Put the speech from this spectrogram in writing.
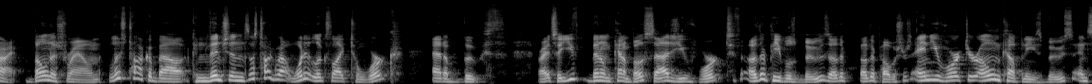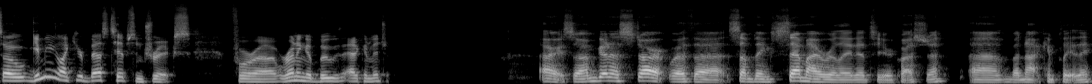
All right, bonus round. Let's talk about conventions. Let's talk about what it looks like to work at a booth. Right. so you've been on kind of both sides. You've worked other people's booths, other other publishers, and you've worked your own company's booths. And so, give me like your best tips and tricks for uh, running a booth at a convention. All right, so I'm going to start with uh, something semi-related to your question, um, but not completely.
